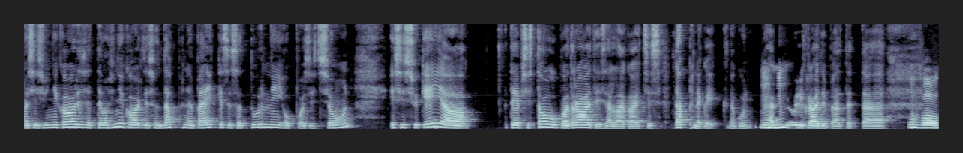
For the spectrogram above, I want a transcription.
asi sünnikaardis, et tema sünnikaardis on täpne päikese Saturni opositsioon ja siis Hügeia teeb siis taukvadraadi sellega, et siis täpne kõik nagu ühe mm -hmm. null kraadi pealt, et oh,. Wow.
